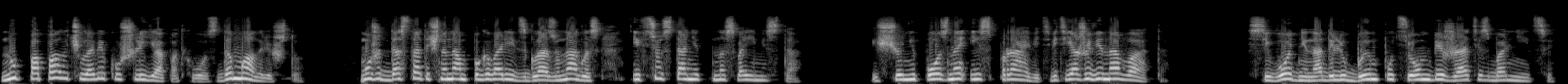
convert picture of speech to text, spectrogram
Ну, попало человеку шлия под хвост, да мало ли что. Может, достаточно нам поговорить с глазу на глаз, и все станет на свои места. Еще не поздно исправить, ведь я же виновата. Сегодня надо любым путем бежать из больницы.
